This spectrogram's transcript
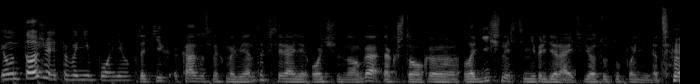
и он тоже этого не понял. Таких казусных моментов в сериале очень много, так что к логичности не придирайте, ее тут тупо нет.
